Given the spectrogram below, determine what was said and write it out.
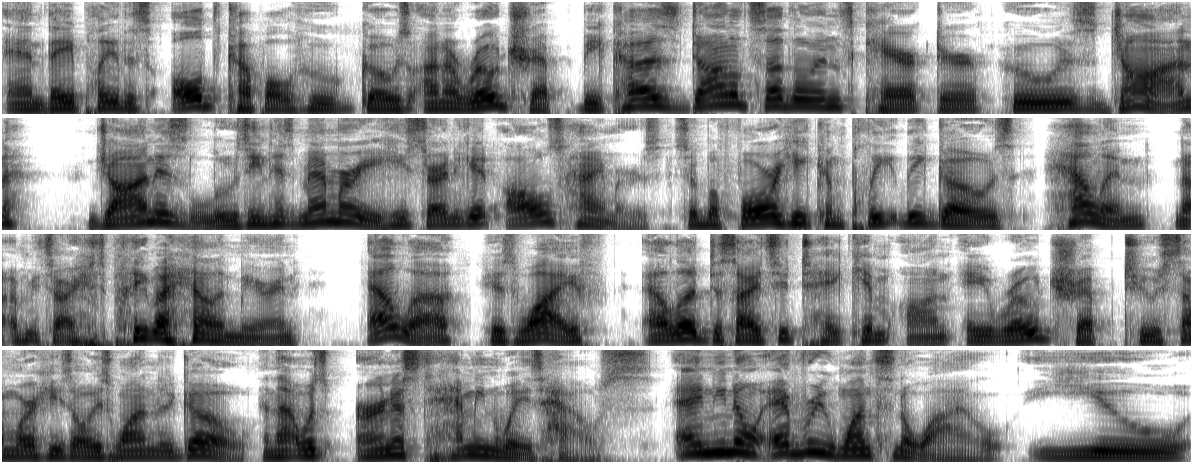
and they play this old couple who goes on a road trip because Donald Sutherland's character, who is John, John is losing his memory. He's starting to get Alzheimer's. So before he completely goes, Helen, no, I'm sorry, it's played by Helen Mirren. Ella, his wife, Ella decides to take him on a road trip to somewhere he's always wanted to go, and that was Ernest Hemingway's house. And you know, every once in a while, you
